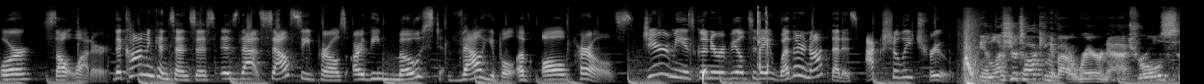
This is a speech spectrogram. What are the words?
or saltwater. The conch consensus is that South Sea pearls are the most valuable of all pearls. Jeremy is going to reveal today whether or not that is actually true. Unless you're talking about rare naturals,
